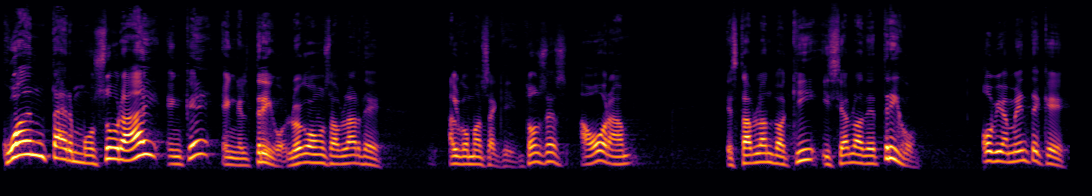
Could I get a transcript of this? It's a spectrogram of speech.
¿Cuánta hermosura hay en qué? En el trigo. Luego vamos a hablar de algo más aquí. Entonces, ahora está hablando aquí y se habla de trigo. Obviamente que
